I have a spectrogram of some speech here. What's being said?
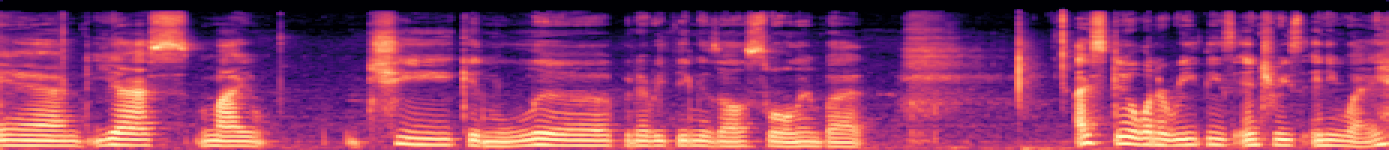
and yes, my cheek and lip and everything is all swollen, but I still want to read these entries anyway.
